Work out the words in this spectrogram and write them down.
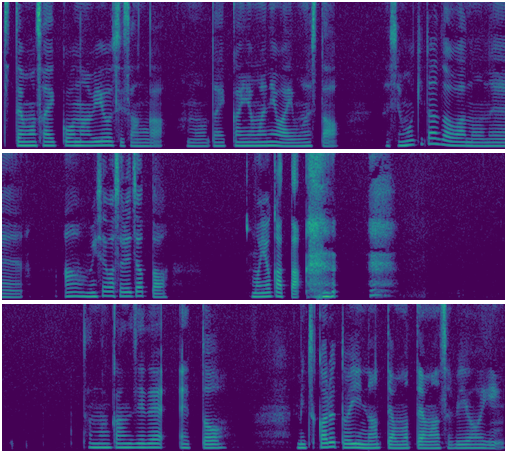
とても最高な美容師さんがあの代官山にはいました。下北沢のねあお店忘れちゃった。もうよかった。そんな感じでえっと見つかるといいなって思ってます美容院。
